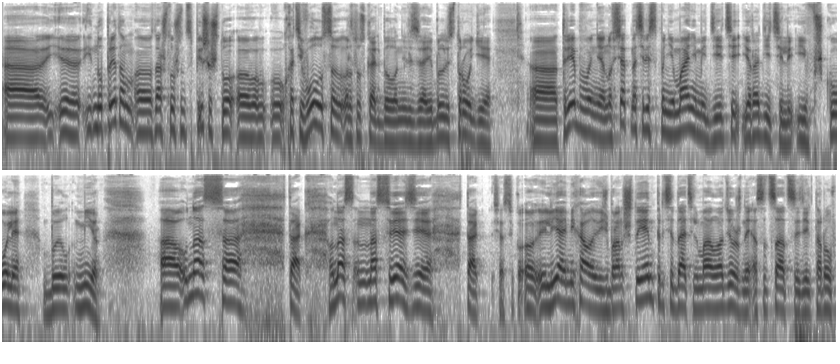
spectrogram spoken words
А, но при этом э, наш слушательница пишет, что хотя волосы распускать было нельзя, и были строгие требования, но все относились с пониманием и дети, и родители, и в школе был мир. А у нас, так, у нас на связи, так, сейчас, Илья Михайлович Бронштейн, председатель молодежной ассоциации директоров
